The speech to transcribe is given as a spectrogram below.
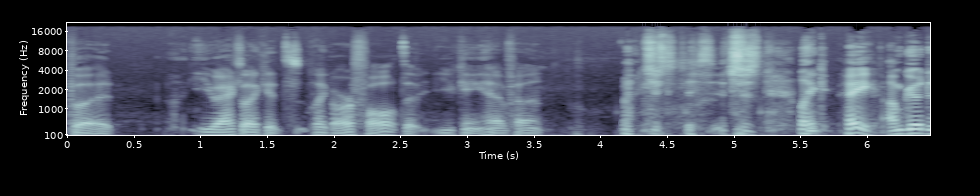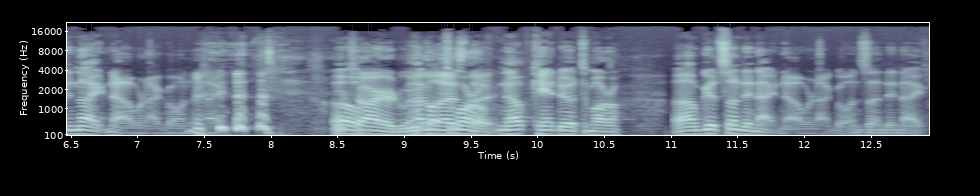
but you act like it's like our fault that you can't have fun. just it's, it's just like, hey, I'm good tonight. No, we're not going tonight. We're tired. We How about tomorrow? night. Nope, can't do it tomorrow. I'm good Sunday night. No, we're not going Sunday night.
